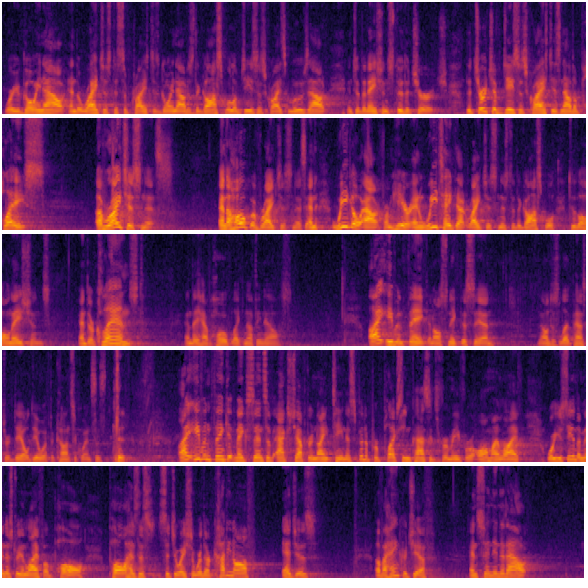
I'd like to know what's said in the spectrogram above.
where you're going out, and the righteousness of Christ is going out as the gospel of Jesus Christ moves out into the nations through the church. The church of Jesus Christ is now the place of righteousness and the hope of righteousness. And we go out from here and we take that righteousness to the gospel to the whole nations. And they're cleansed and they have hope like nothing else. I even think, and I'll sneak this in, and I'll just let Pastor Dale deal with the consequences. I even think it makes sense of Acts chapter 19. It's been a perplexing passage for me for all my life, where you see in the ministry and life of Paul, Paul has this situation where they're cutting off edges of a handkerchief and sending it out.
